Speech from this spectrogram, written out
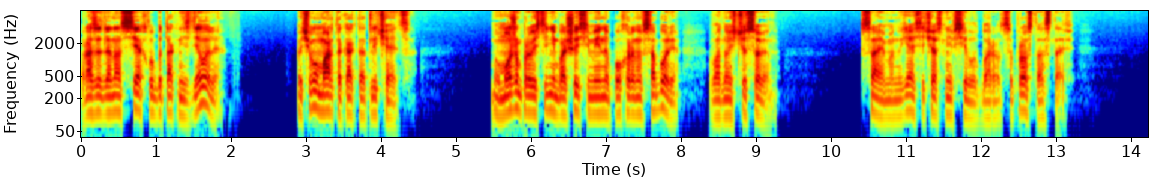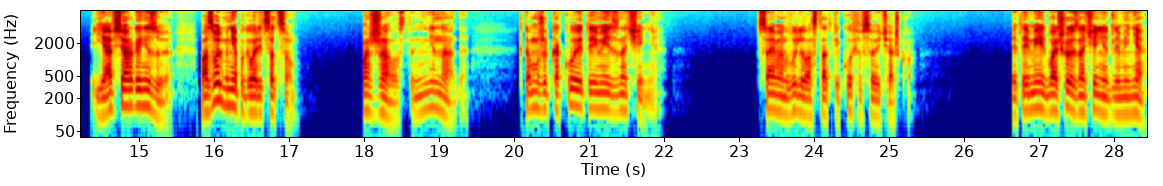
Разве для нас всех вы бы так не сделали? Почему Марта как-то отличается? Мы можем провести небольшие семейные похороны в соборе, в одной из часовен. Саймон, я сейчас не в силах бороться, просто оставь. Я все организую. Позволь мне поговорить с отцом. Пожалуйста, не надо. К тому же, какое это имеет значение? Саймон вылил остатки кофе в свою чашку. Это имеет большое значение для меня.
